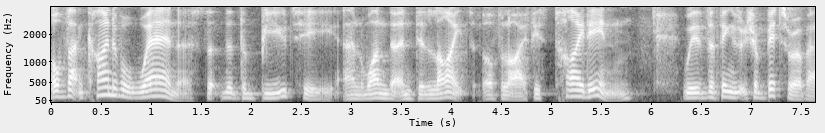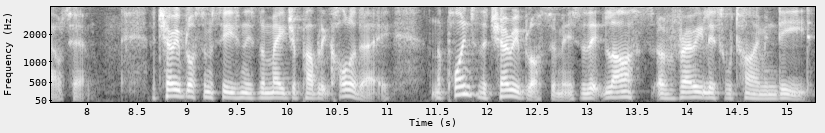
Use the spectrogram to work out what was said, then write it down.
of that kind of awareness that, that the beauty and wonder and delight of life is tied in with the things which are bitter about it. The cherry blossom season is the major public holiday, and the point of the cherry blossom is that it lasts a very little time indeed.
